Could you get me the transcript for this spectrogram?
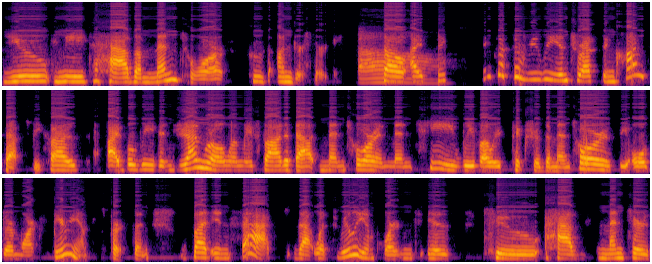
you need to have a mentor who's under 30. Oh. So I ah. think, I think that's a really interesting concept because I believe in general, when we've thought about mentor and mentee, we've always pictured the mentor as the older, more experienced person. But in fact, that what's really important is to have mentors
